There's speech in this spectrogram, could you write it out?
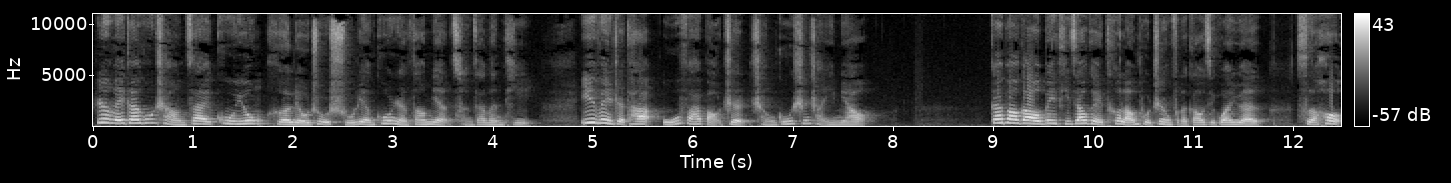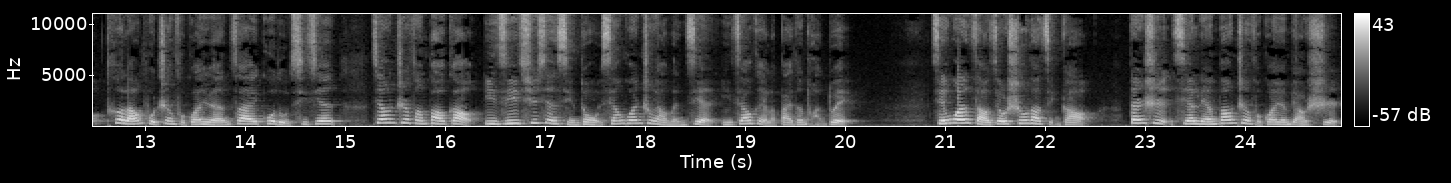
认为该工厂在雇佣和留住熟练工人方面存在问题，意味着它无法保证成功生产疫苗。该报告被提交给特朗普政府的高级官员。此后，特朗普政府官员在过渡期间将这份报告以及曲线行动相关重要文件移交给了拜登团队。尽管早就收到警告，但是前联邦政府官员表示，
